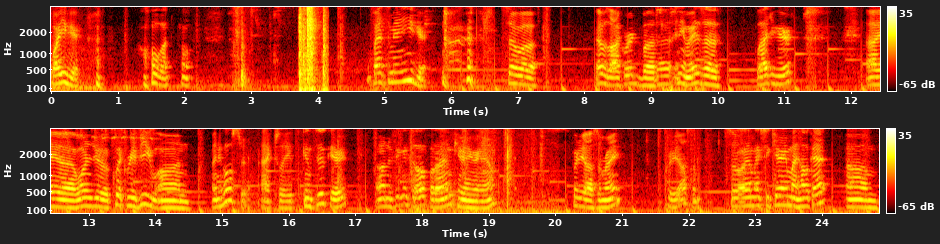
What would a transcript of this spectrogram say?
Why are you here? hold on. Hold on. Fancy meeting you here. so, uh, that was awkward, but uh, anyways, uh, glad you're here. I uh, wanted to do a quick review on my new holster. Actually, it's concealed carry. I don't know if you can tell, but I am carrying right now. Pretty awesome, right? Pretty awesome. So I am actually carrying my Hellcat, um,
